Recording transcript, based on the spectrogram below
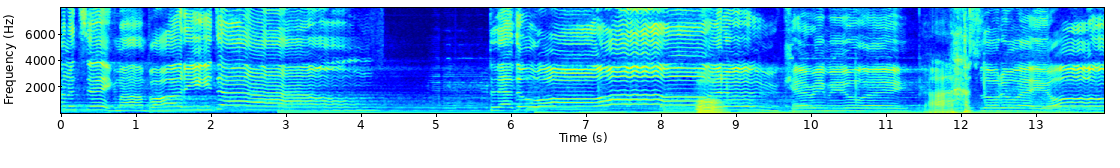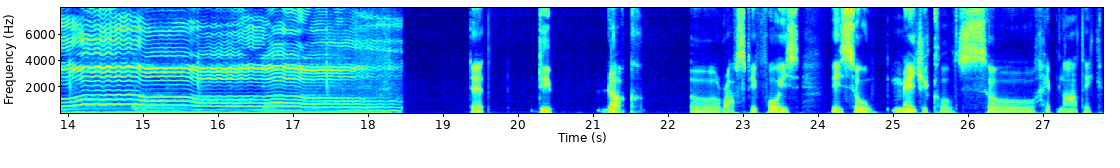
Gonna take my body down. Let the water carry me away. God. Just float away. Oh, that deep, dark, uh, raspy voice is so magical, so hypnotic.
